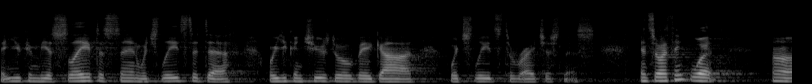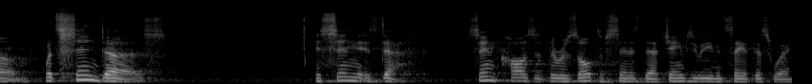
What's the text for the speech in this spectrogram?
That you can be a slave to sin, which leads to death, or you can choose to obey God, which leads to righteousness. And so I think what, um, what sin does is sin is death. Sin causes, the result of sin is death. James would even say it this way.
